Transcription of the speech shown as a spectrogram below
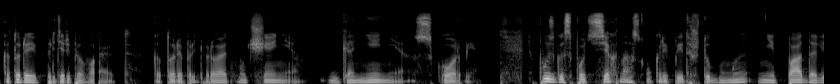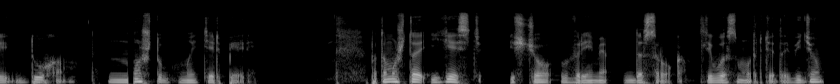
которые претерпевают, которые претерпевают мучения, гонения, скорби. Пусть Господь всех нас укрепит, чтобы мы не падали духом, но чтобы мы терпели. Потому что есть еще время до срока. Если вы смотрите это видео,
